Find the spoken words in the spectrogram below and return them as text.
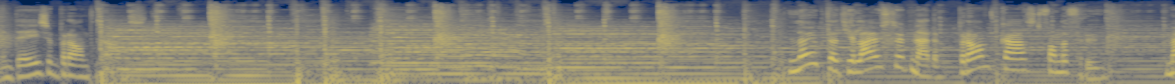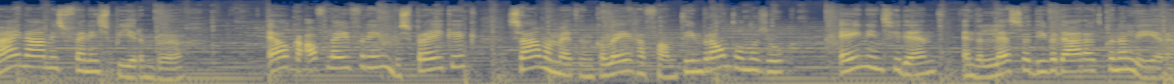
in deze brandkast. Leuk dat je luistert naar de brandcast van de VRU. Mijn naam is Fanny Spierenburg. Elke aflevering bespreek ik samen met een collega van Team Brandonderzoek één incident en de lessen die we daaruit kunnen leren.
